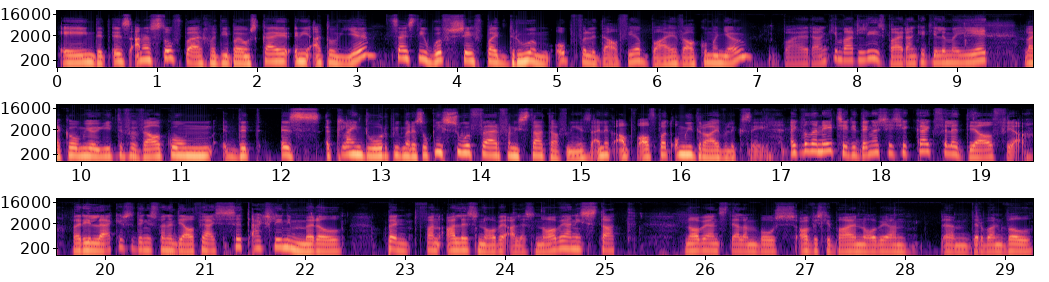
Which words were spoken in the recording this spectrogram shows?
en dit is Anna Stoffberg wat hier by ons kuier in die ateljee. Sy is die hoofchef by Droom op Philadelphia. Baie welkom aan jou. Baie dankie Marlies, baie dankie dat jy my hier het. Lekker om jou hier te verwelkom. Dit is 'n klein dorpie, maar is ook nie so ver van die stad af nie. Is eintlik halfpad om die draai wil ek sê. Ek wil net sê die ding as jy, jy kyk Philadelphia, wat die lekkerste ding is van Philadelphia, hy sit actually in die middelpunt van alles naby alles, naby aan die stad, naby aan Stellenbosch, obviously baie naby aan um, Durbanville.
